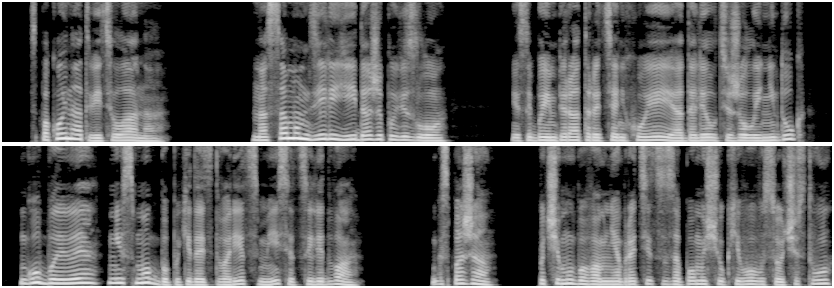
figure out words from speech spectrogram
— спокойно ответила она. На самом деле ей даже повезло. Если бы императора Тяньхуэя одолел тяжелый недуг, Гу Бэюэ не смог бы покидать дворец месяц или два. «Госпожа, почему бы вам не обратиться за помощью к его высочеству?»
